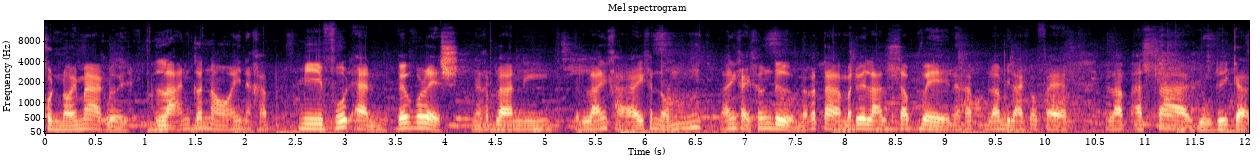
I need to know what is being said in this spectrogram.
คนน้อยมากเลย ร้านก็น้อยนะครับ มี Food and Beverage นะครับร้านนี้เป็นร้านขายขนม ร้านขายเครื่องดื่ม แล้วก็ตามมาด้วยร้าน Subway นะครับแล้วมีร้านกาแฟรับอัสซาอยู่ด้วยกัน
